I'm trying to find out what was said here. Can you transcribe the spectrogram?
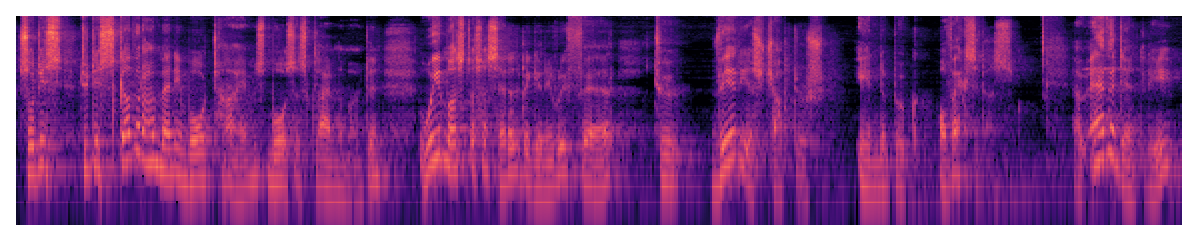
So, to discover how many more times Moses climbed the mountain, we must, as I said at the beginning, refer to various chapters in the book of Exodus. Now, evidently,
